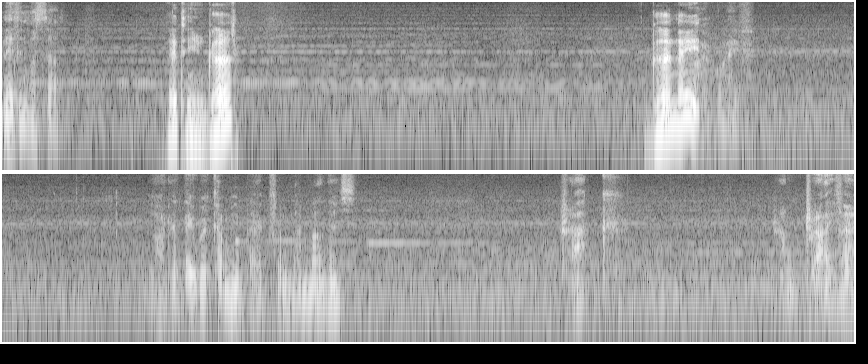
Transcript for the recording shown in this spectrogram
Nathan, what's up? Nathan, you good? Good, Nate? My wife. Daughter, they were coming back from my mother's. Truck. Wrong driver.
